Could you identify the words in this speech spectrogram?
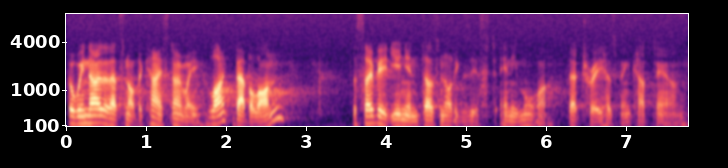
But we know that that's not the case, don't we? Like Babylon, the Soviet Union does not exist anymore. That tree has been cut down.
